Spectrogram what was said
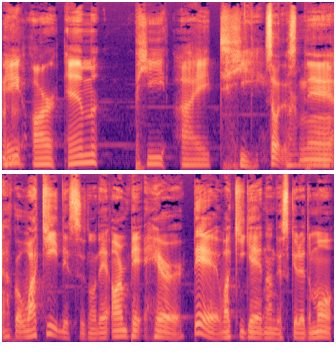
A R M P I T. そうですね。脇ですので、armpit hair で脇毛なんですけれども、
